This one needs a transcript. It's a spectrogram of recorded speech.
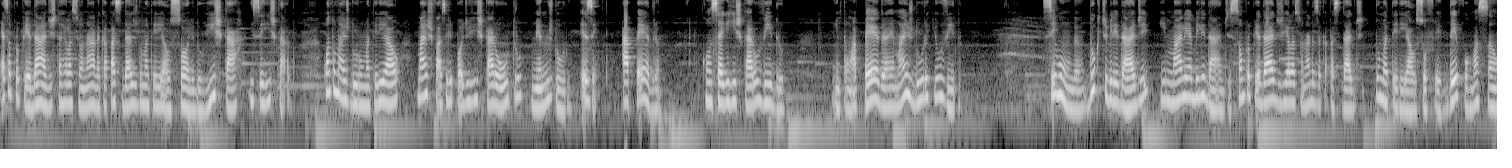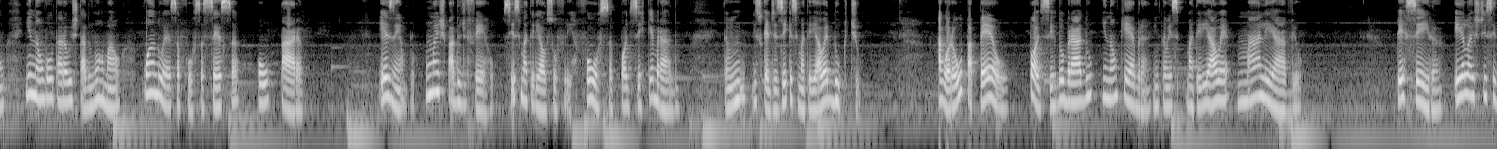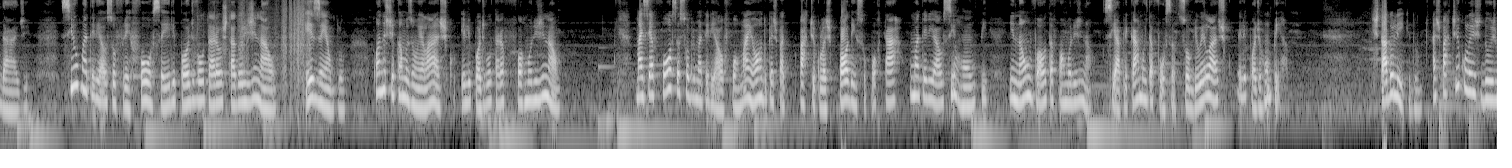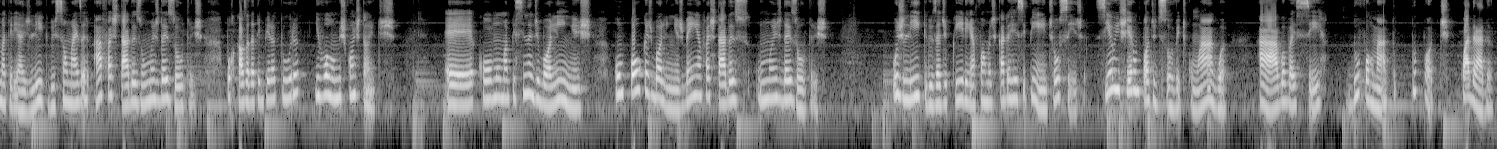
Essa propriedade está relacionada à capacidade do material sólido riscar e ser riscado. Quanto mais duro um material, mais fácil ele pode riscar outro menos duro. Exemplo: a pedra consegue riscar o vidro. Então a pedra é mais dura que o vidro. Segunda, ductibilidade e maleabilidade são propriedades relacionadas à capacidade do material sofrer deformação e não voltar ao estado normal quando essa força cessa ou para. Exemplo: uma espada de ferro, se esse material sofrer força, pode ser quebrado. Então, isso quer dizer que esse material é dúctil. Agora, o papel pode ser dobrado e não quebra, então esse material é maleável. Terceira, elasticidade. Se o material sofrer força, ele pode voltar ao estado original. Exemplo: quando esticamos um elástico, ele pode voltar à forma original. Mas se a força sobre o material for maior do que as partículas podem suportar, o material se rompe e não volta à forma original. Se aplicar muita força sobre o elástico, ele pode romper. Estado líquido. As partículas dos materiais líquidos são mais afastadas umas das outras por causa da temperatura e volumes constantes. É como uma piscina de bolinhas com poucas bolinhas bem afastadas umas das outras. Os líquidos adquirem a forma de cada recipiente, ou seja, se eu encher um pote de sorvete com água, a água vai ser do formato do pote, quadrada.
